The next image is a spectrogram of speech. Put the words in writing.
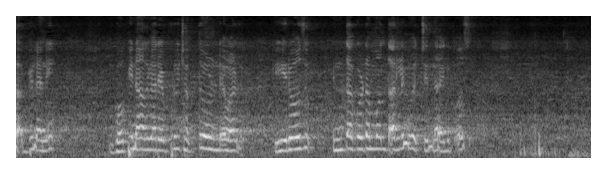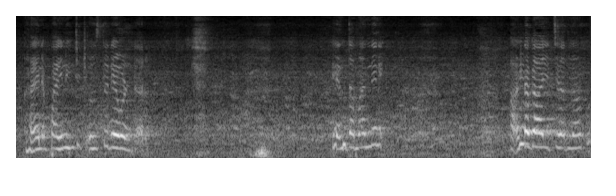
సభ్యులని గోపీనాథ్ గారు ఎప్పుడూ చెప్తూ ఉండేవాళ్ళు. ఈరోజు ఇంత కుటుంబం తరలి వచ్చింది ఆయన కోసం. ఆయన పైనుంచి చూస్తూనే ఉంటారు. ఎంతమందిని అండగా ఇచ్చారు నాకు.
